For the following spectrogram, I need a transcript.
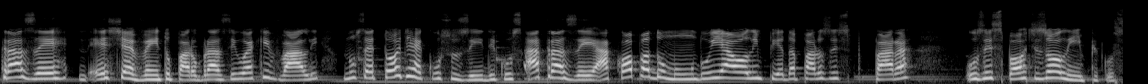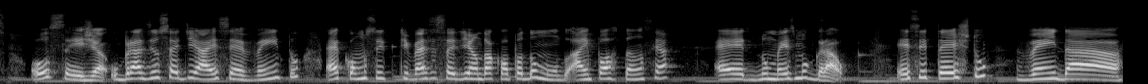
Trazer este evento para o Brasil equivale, no setor de recursos hídricos, a trazer a Copa do Mundo e a Olimpíada para os, para os esportes olímpicos. Ou seja, o Brasil sediar esse evento é como se estivesse sediando a Copa do Mundo. A importância é no mesmo grau. Esse texto vem da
